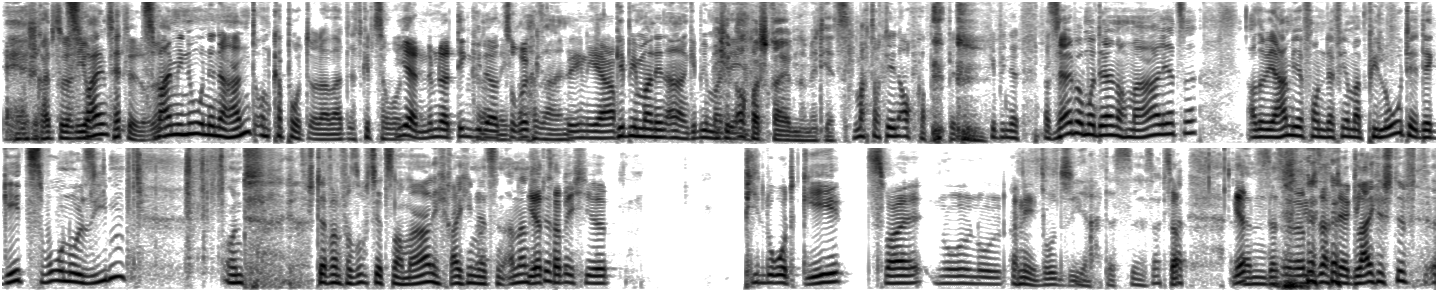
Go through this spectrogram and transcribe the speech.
Ja, schreibst du dann nicht auf zwei, den Zettel, oder? zwei Minuten in der Hand und kaputt, oder was? Das gibt's ja wohl. Hier, nimm das Ding Kann wieder zurück. wahr sein. Wegen ja, Gib ihm mal den anderen, gib ihm mal Ich will den. auch was schreiben damit jetzt. Mach doch den auch kaputt, bitte. Gib ihn jetzt. Dasselbe Modell nochmal jetzt. Also wir haben hier von der Firma Pilote der G207 und Stefan versucht es jetzt nochmal. Ich reiche ihm jetzt einen anderen jetzt habe ich hier Pilot G200, ach nee, 07. Ja, das äh, sagt So, er. Ähm, das ist, wie gesagt, der gleiche Stift äh,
